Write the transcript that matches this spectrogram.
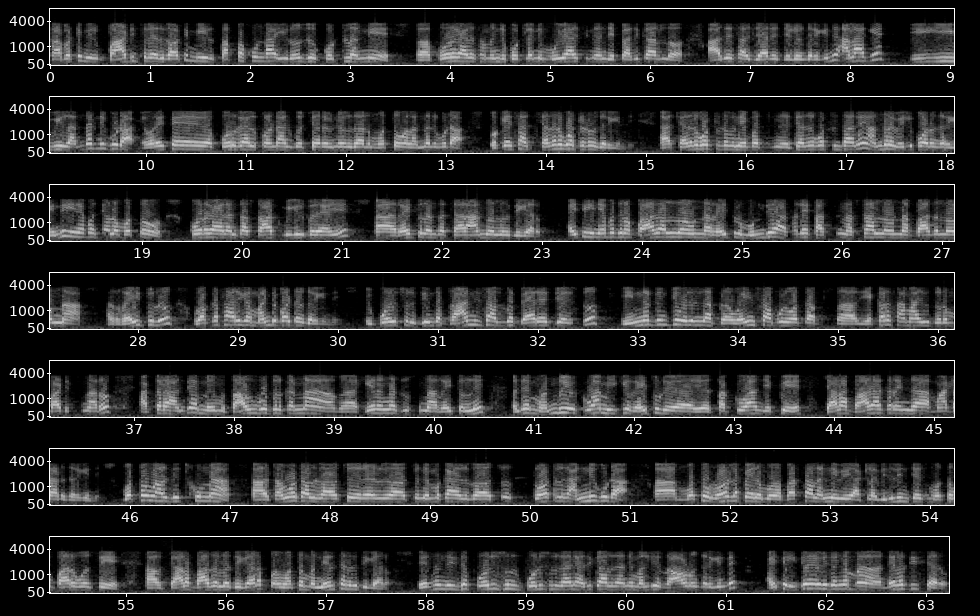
కాబట్టి మీరు పాటించలేదు కాబట్టి మీరు తప్పకుండా ఈ రోజు కొట్లన్నీ కూరగాయలకు సంబంధించిన కొట్లన్నీ మూయాల్సింది అని చెప్పి అధికారులు ఆదేశాలు జారీ చేయడం జరిగింది. అలాగే ఈ వీళ్ళందరినీ కూడా ఎవరైతే కూరగాయలు కొనడానికి వచ్చారో వినియోగదారులు మొత్తం వాళ్ళందరినీ కూడా ఒకేసారి చెదరగొట్టడం జరిగింది. ఆ చెదరగొట్టడం నేపథ్యం చెదరగొట్టడంతోనే అందరూ వెళ్ళిపోవడం జరిగింది. ఈ నేపథ్యంలో మొత్తం కూరగాయలంతా స్టాక్ మిగిలిపోయాయి. ఆ, రైతులంతా చాలా ఆందోళనకు దిగారు. అయితే ఈ నేపథ్యంలో బాధల్లో ఉన్న రైతులు ముందే అసలే కష్ట నష్టాల్లో ఉన్న బాధల్లో ఉన్న రైతులు ఒక్కసారిగా మండిపడడం జరిగింది. ఈ పోలీసులు దీంతో బ్రాంతి షాపుగా బ్యారేజ్ చేస్తూ ఇన్నటి నుంచి వదిలిన వైన్ షాపుల వద్ద ఎక్కడ సామాజిక దూరం పాటిస్తున్నారో అక్కడ అంటే మేము తాగుబోతుల కన్నా హీనంగా చూస్తున్నారు రైతుల్ని అంటే మందు ఎక్కువ మీకు రైతులు తక్కువ అని చెప్పి చాలా బాధాకరంగా మాట్లాడడం జరిగింది. మొత్తం వాళ్ళు తెచ్చుకున్న టమోటాలు కావచ్చు ఎర్రలు కావచ్చు నిమ్మకాయలు కావచ్చు టోటల్గా అన్ని కూడా మొత్తం రోడ్ల పైన బస్తాలన్నీ అట్లా విదిలించేసి మొత్తం పారబోసి చాలా బాధల్లో దిగారు. మొత్తం నిరసనకు దిగారు. నిరసన దిగితే పోలీసులు పోలీసులు కానీ అధికారులు కానీ మళ్ళీ రావడం జరిగింది. అయితే ఇదే విధంగా నిలదీశారు.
